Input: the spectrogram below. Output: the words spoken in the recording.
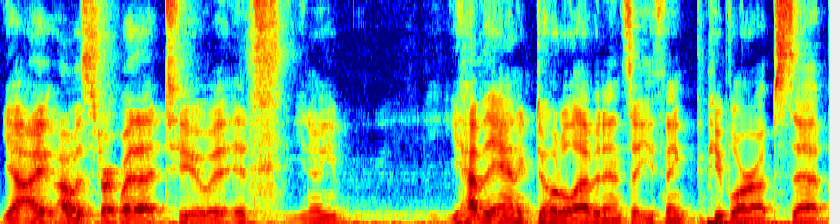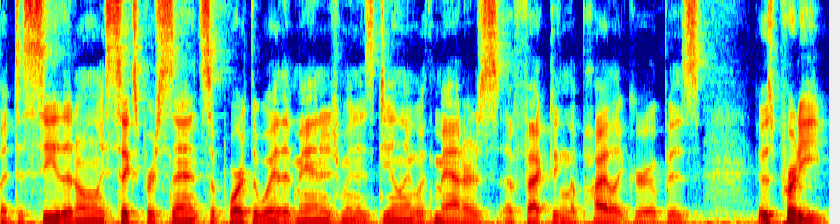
Yeah, I, I was struck by that too. it's you know you you have the anecdotal evidence that you think people are upset, but to see that only six percent support the way that management is dealing with matters affecting the pilot group is it was pretty.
